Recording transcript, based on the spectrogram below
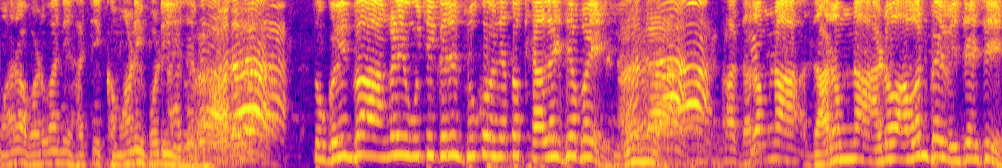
મારા વડવાની સાચી કમાણી પડી છે. તો ગોવિંદભા આંગળી ઊંચી કરીને સૂકો છે તો ખ્યાલ છે ભાઈ. આ ધર્મના ધર્મના આડો આવે ને ભાઈ વિજયસિંહ.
